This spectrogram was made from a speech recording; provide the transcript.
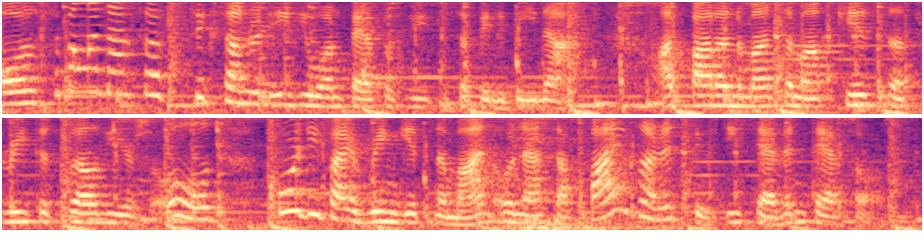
o sa mga nasa 681 pesos dito sa Pilipinas. At para naman sa mga kids na 3 to 12 years old, 45 ringgit naman o nasa 557 pesos.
